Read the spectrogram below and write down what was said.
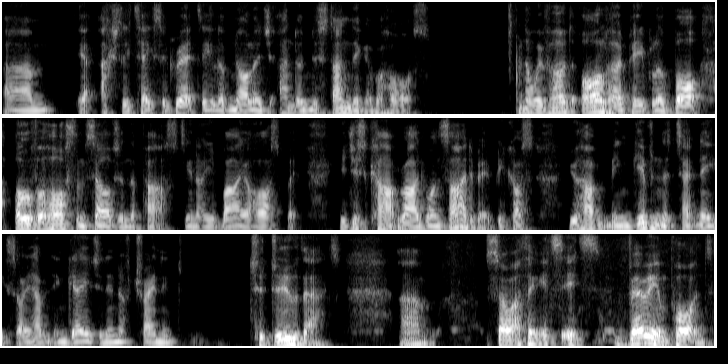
um, it actually takes a great deal of knowledge and understanding of a horse. Now we've heard all heard people have bought over horse themselves in the past. You know, you buy a horse, but you just can't ride one side of it because you haven't been given the techniques or you haven't engaged in enough training to do that. Um, so I think it's it's very important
